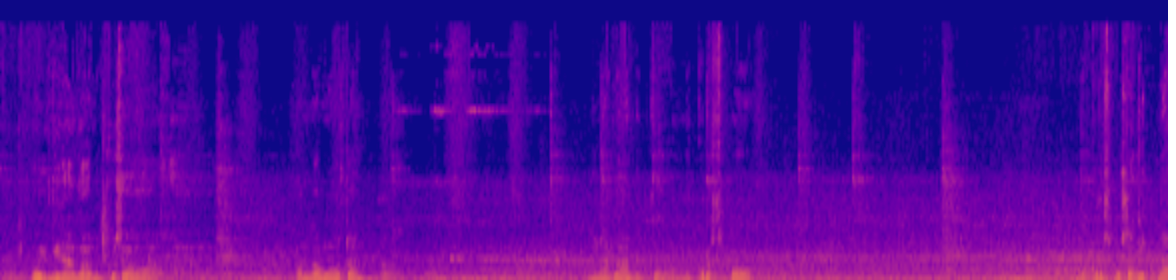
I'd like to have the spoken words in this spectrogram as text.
Ito po yung ginagamit ko sa panggamutan. Ito. Ginagamit ko. May cross po. oh. May cross po sa gitna.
